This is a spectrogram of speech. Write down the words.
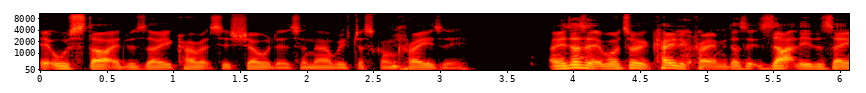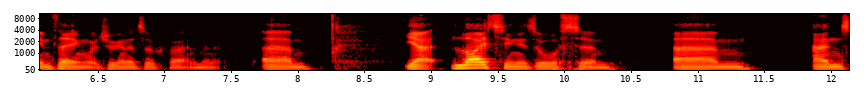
it all started with Zoe Kravitz's shoulders, and now we've just gone crazy. and he does it. We'll talk Kodachrome. He does exactly the same thing, which we're going to talk about in a minute. Um, yeah, lighting is awesome, um, and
